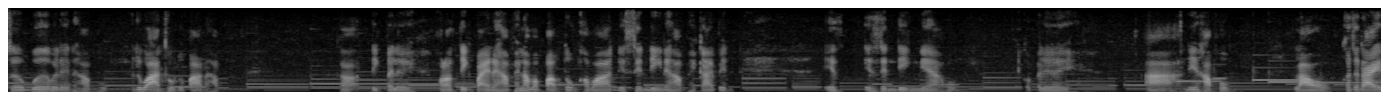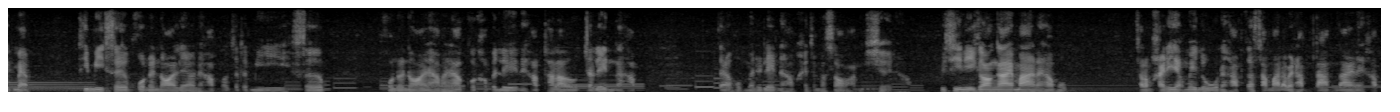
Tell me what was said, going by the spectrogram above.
server ไปเลยนะครับผมไม่รู้ว่าอ่านถูกหรือเปล่านะครับ ก็ติ๊กไปเลยพอเราติ๊กไปนะครับ ให้เรามาปรับตรงคำว่า descending นะครับ ให้กลายเป็น ascending เนี่ยผมกดไปเลย อ่านี่ครับผม เราก็จะได้แมปที่มีเซิร์ฟคนน้อยๆแล้วนะครับ เราจะมีเซิร์ฟคนน้อยๆนะครับ ให้เรากดเข้าไปเลยนะครับ ถ้าเราจะเล่นนะครับ แต่ผมไม่ได้เล่นนะครับ แค่จะมาสอนเฉยๆนะครับ วิธีนี้ก็ง่ายมากนะครับ ผมสำหรับใครที่ยังไม่รู้นะครับ ก็สามารถเอาไปทำตามได้นะครับ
